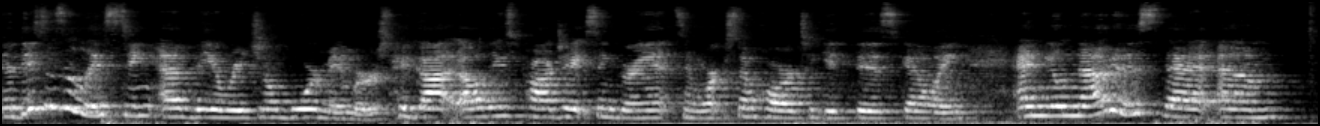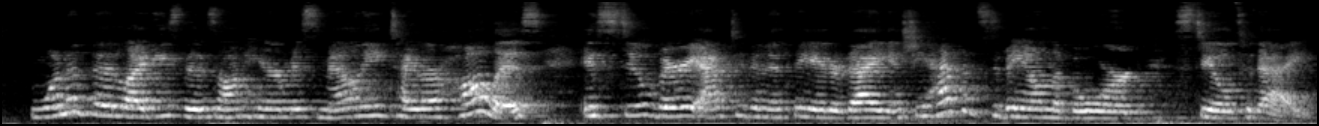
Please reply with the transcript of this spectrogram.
Now, this is a listing of the original board members who got all these projects and grants and worked so hard to get this going. And you'll notice that um, one of the ladies that is on here, Miss Melanie Taylor Hollis, is still very active in the theater today, and she happens to be on the board still today.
